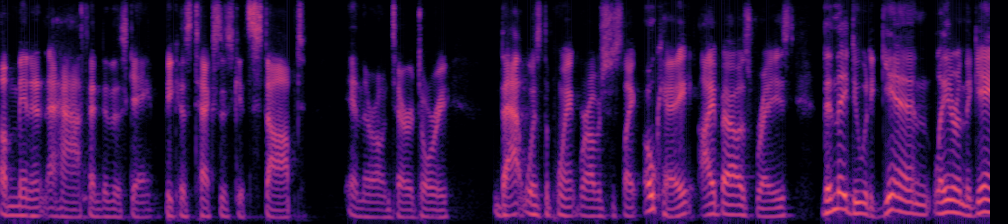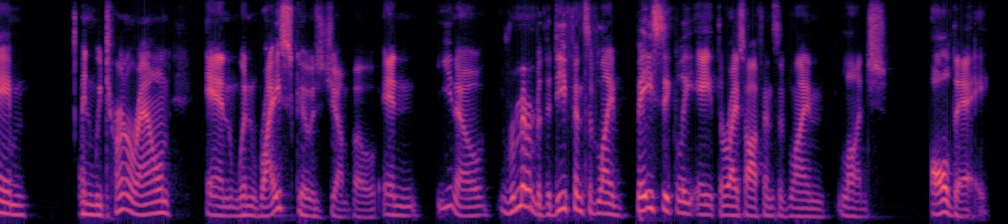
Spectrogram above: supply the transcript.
a minute and a half into this game because Texas gets stopped in their own territory. That was the point where I was just like, okay, eyebrows raised. Then they do it again later in the game, and we turn around and when Rice goes jumbo, and you know, remember the defensive line basically ate the Rice offensive line lunch all day,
